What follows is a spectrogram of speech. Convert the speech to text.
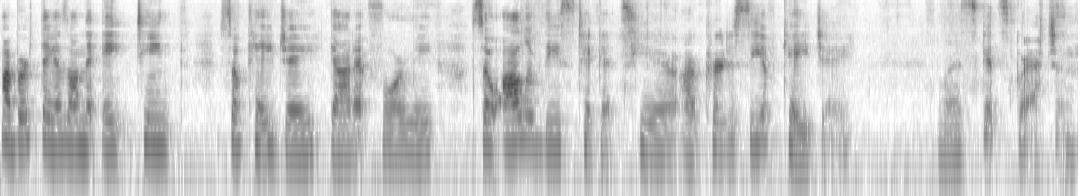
My birthday is on the 18th so KJ got it for me. So all of these tickets here are courtesy of KJ. Let's get scratching.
